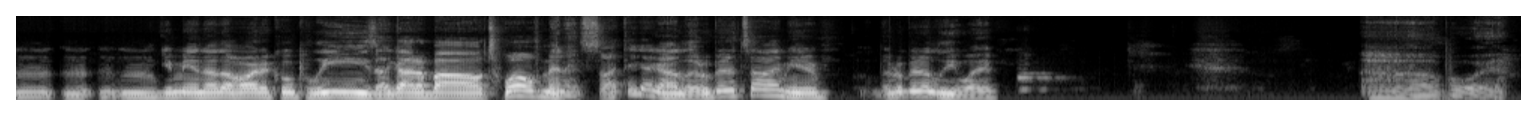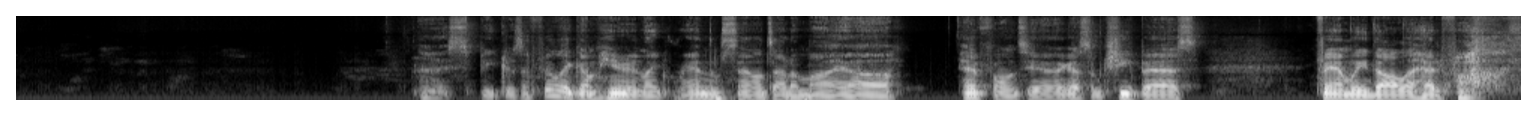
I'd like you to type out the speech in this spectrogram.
Mm-mm-mm-mm. Give me another article, please. I got about 12 minutes, so I think I got a little bit of time here, a little bit of leeway. Oh boy uh, speakers. I feel like I'm hearing like random sounds out of my uh, headphones here. I got some cheap ass Family Dollar headphones.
